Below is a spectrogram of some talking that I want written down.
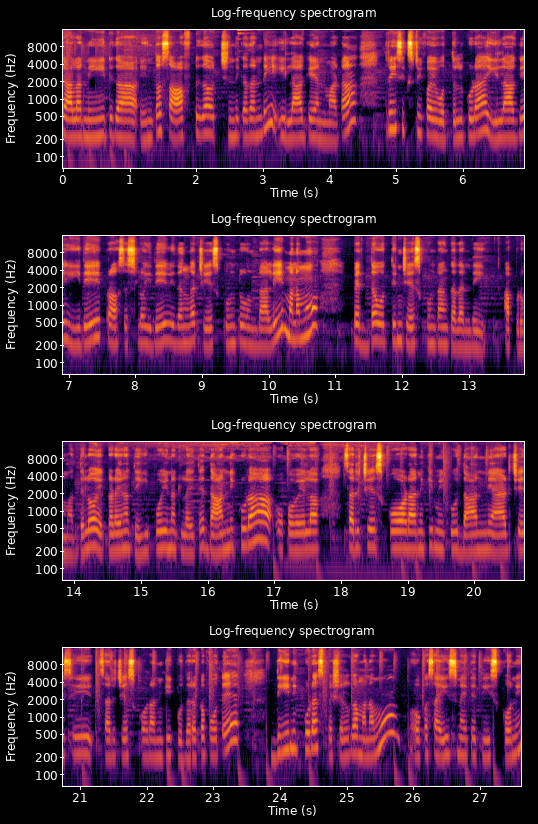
చాలా నీట్గా ఎంతో సాఫ్ట్గా వచ్చింది కదండి. ఇలాగే అన్నమాట. త్రీ సిక్స్టీ ఫైవ్ ఒత్తులు కూడా ఇలాగే ఇదే ప్రాసెస్లో ఇదే విధంగా చేసుకుంటూ ఉండాలి. మనము పెద్ద ఒత్తిని చేసుకుంటాం కదండి. అప్పుడు మధ్యలో ఎక్కడైనా తెగిపోయినట్లయితే దాన్ని కూడా ఒకవేళ సరి చేసుకోవడానికి మీకు దాన్ని యాడ్ చేసి సరి చేసుకోవడానికి కుదరకపోతే దీనికి కూడా స్పెషల్గా మనము ఒక సైజ్ని అయితే తీసుకొని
